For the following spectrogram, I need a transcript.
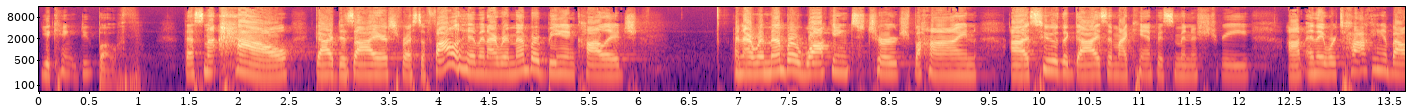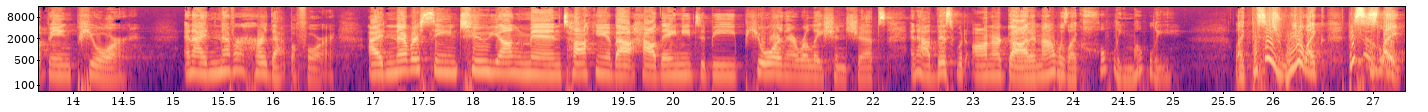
You can't do both. That's not how God desires for us to follow Him. And I remember being in college and I remember walking to church behind uh, two of the guys in my campus ministry, um, and they were talking about being pure. And I'd never heard that before. I'd never seen two young men talking about how they need to be pure in their relationships and how this would honor God. And I was like, holy moly. Like, this is real. Like, this is like,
